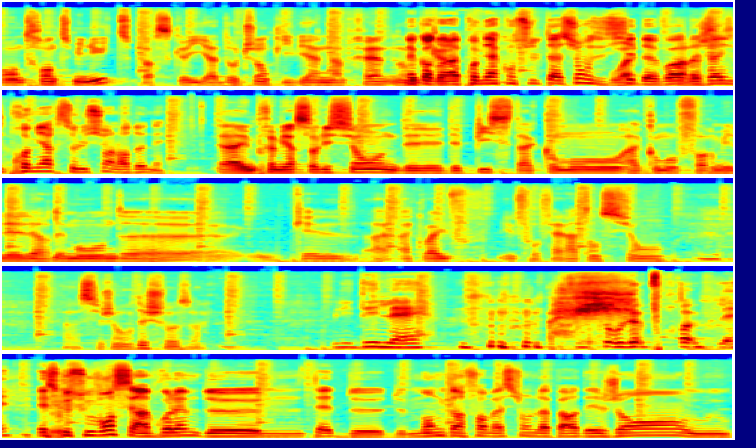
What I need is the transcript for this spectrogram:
en 30 minutes parce qu'il y a d'autres gens qui viennent après. D'accord, dans euh, la première consultation, vous essayez ouais, d'avoir voilà, déjà une ça. première solution à leur donner. euh, une première solution, des, des pistes à comment, à comment formuler leur demande, euh, quel- à, à quoi il faut, il faut faire attention, à ce genre de choses. ouais. Les délais, sur le problème. Est-ce que souvent c'est un problème de peut-être de, de manque d'information de la part des gens ou,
